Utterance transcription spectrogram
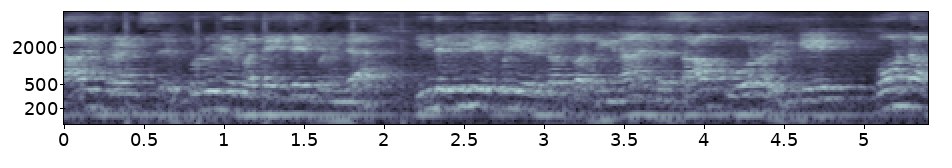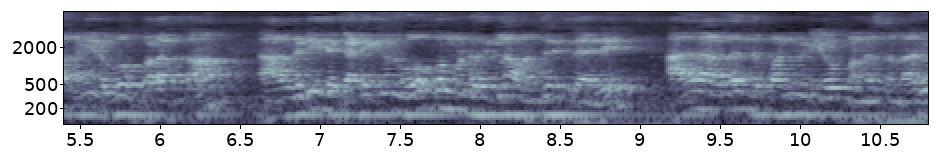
ஹாய் ஃப்ரெண்ட்ஸ் ஃபுல் வீடியோ பார்த்து என்ஜாய் பண்ணுங்க. இந்த வீடியோ எப்படி எடுத்தோம்னு பாத்தீங்கன்னா இந்த ஷாப் இருக்கு ஹோண்டா பண்ணி ரொம்ப பழக்கம். ஆல்ரெடி இந்த கடைக்கு வந்து ஓப்பன் பண்ணுறதுக்குலாம் வந்திருக்காரு அதனால தான் இந்த பண் வீடியோ பண்ண சொன்னாரு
